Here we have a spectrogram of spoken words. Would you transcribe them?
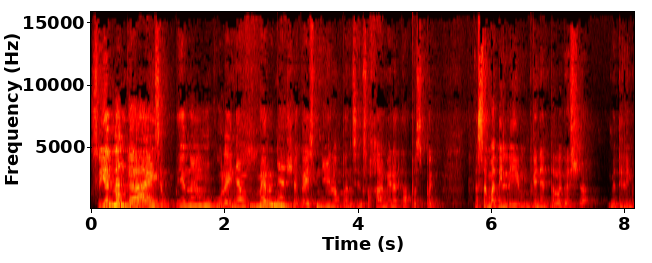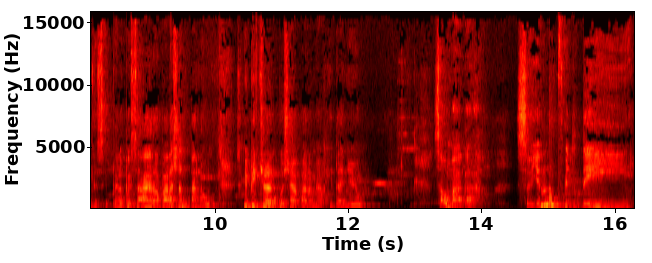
So, yan lang, guys. Yan ang kulay niya. Meron yan siya, guys. Hindi nyo lang pansin sa camera. Tapos, pag nasa madilim, ganyan talaga siya. Madilim kasi. Pero pag sa araw, para siyang talong. So, pipicturean ko siya para makita nyo yung sa umaga. So, yan lang for today.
